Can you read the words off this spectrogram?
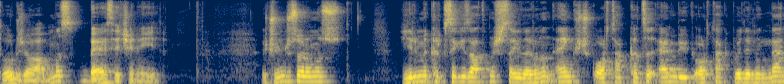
Doğru cevabımız B seçeneğiydi. Üçüncü sorumuz 20, 48, 60 sayılarının en küçük ortak katı en büyük ortak böleninden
